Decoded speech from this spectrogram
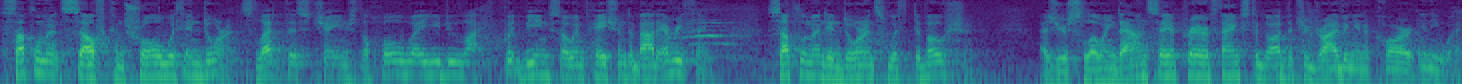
Supplement self-control with endurance. Let this change the whole way you do life. Quit being so impatient about everything. Supplement endurance with devotion. As you're slowing down, say a prayer of thanks to God that you're driving in a car anyway.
